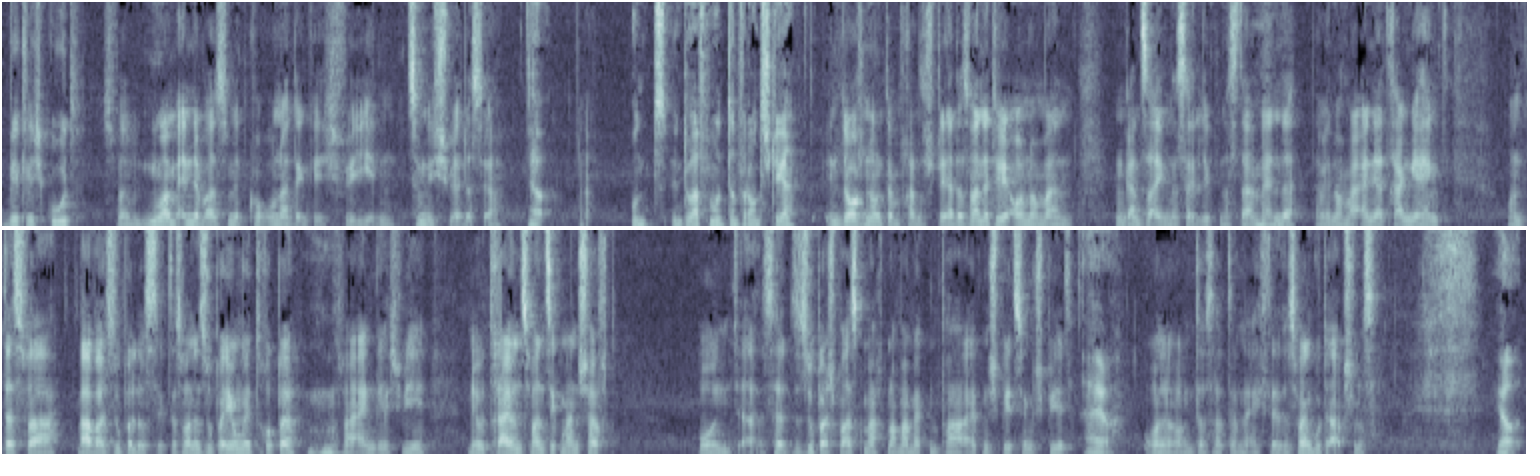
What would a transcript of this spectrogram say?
wirklich gut. Es war, nur am Ende war es mit Corona, denke ich, für jeden ziemlich schwer das Jahr. Ja. ja. Und in Dorfen unter Franz Stehr? In Dorfen unter Franz Stehr. Das war natürlich auch nochmal ein, ein ganz eigenes Erlebnis da am mhm. Ende. Da habe ich nochmal ein Jahr dran gehängt. Und das war, war aber super lustig. Das war eine super junge Truppe. Mhm. Das war eigentlich wie eine U23-Mannschaft. Und ja, es hat super Spaß gemacht, nochmal mit ein paar alten Spezien gespielt. Ah, ja. Und, und, das hat dann echt, das war ein guter Abschluss. Ja,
